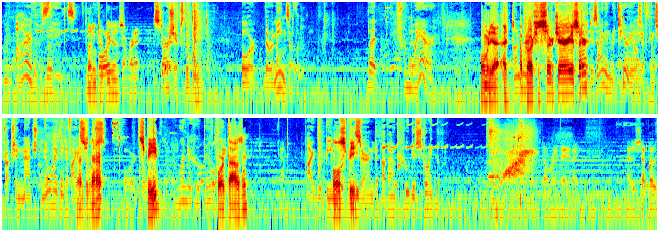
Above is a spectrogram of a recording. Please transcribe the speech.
What are those Move. things? Flooding torpedoes. Don't run it. Starships, Lieutenant. Or the remains of them. But from where? Want me to uh, approach the search area, The sir? design and materials of construction matched no identified Roger source. that. Forward, forward. Speed? I wonder who built 4,000. I would be Full more speed. concerned about who destroyed them. Now just shut those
